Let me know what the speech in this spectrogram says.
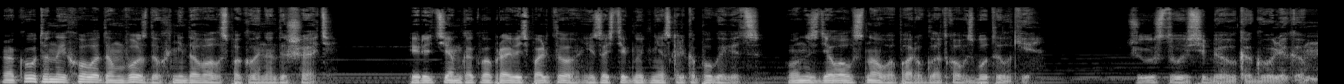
Окутанный холодом воздух не давал спокойно дышать. Перед тем, как поправить пальто и застегнуть несколько пуговиц, он сделал снова пару глотков с бутылки. «Чувствую себя алкоголиком»,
